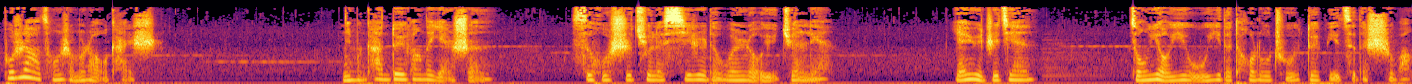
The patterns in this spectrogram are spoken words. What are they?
不知道从什么时候开始，你们看对方的眼神。似乎失去了昔日的温柔与眷恋。言语之间，总有意无意的透露出对彼此的失望。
